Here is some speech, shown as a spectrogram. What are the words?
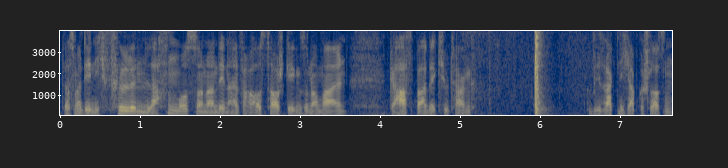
dass man den nicht füllen lassen muss, sondern den einfach austauscht gegen so einen normalen Gas-Barbecue-Tank. Wie gesagt, nicht abgeschlossen.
